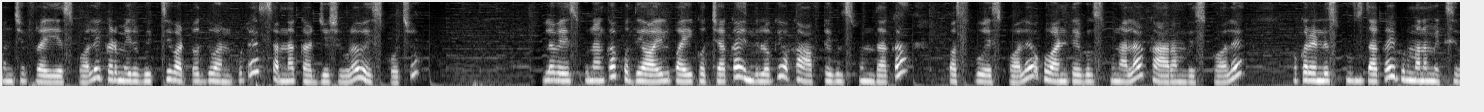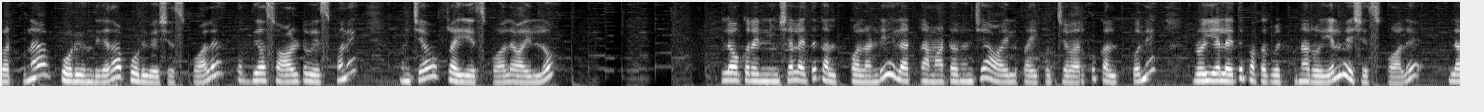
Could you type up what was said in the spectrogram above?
మంచిగా ఫ్రై చేసుకోవాలి. ఇక్కడ మీరు మిక్సీ పట్టొద్దు అనుకుంటే సన్నగా కట్ చేసి కూడా వేసుకోవచ్చు. ఇలా వేసుకున్నాక కొద్దిగా ఆయిల్ పైకి వచ్చాక ఇందులోకి ఒక హాఫ్ టేబుల్ స్పూన్ దాకా పసుపు వేసుకోవాలి. ఒక వన్ టేబుల్ స్పూన్ అలా కారం వేసుకోవాలి. ఒక రెండు స్పూన్స్ దాకా ఇప్పుడు మనం మిక్సీ పట్టుకున్న పొడి ఉంది కదా ఆ పొడి వేసేసుకోవాలి. కొద్దిగా సాల్ట్ వేసుకొని మంచిగా ఫ్రై చేసుకోవాలి ఆయిల్లో. ఇలా ఒక రెండు నిమిషాలు అయితే కలుపుకోవాలండి. ఇలా టమాటో నుంచి ఆయిల్ పైకి వచ్చే వరకు కలుపుకొని రొయ్యలు అయితే పక్కకు పెట్టుకున్న రొయ్యలు వేసేసుకోవాలి. ఇలా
